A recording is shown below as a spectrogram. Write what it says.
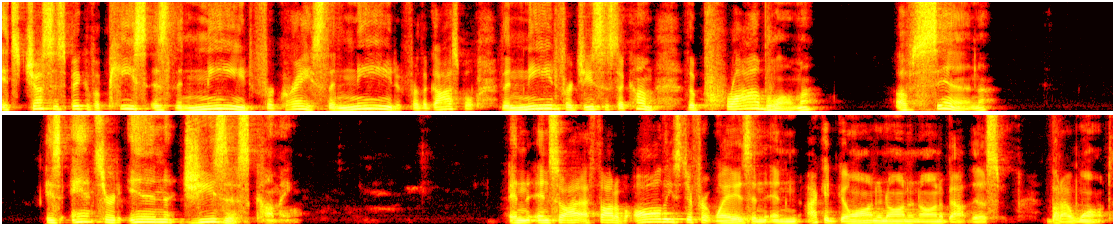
it's just as big of a piece as the need for grace, the need for the gospel, the need for Jesus to come. The problem of sin is answered in Jesus coming. And, and so I, I thought of all these different ways, and, and I could go on and on and on about this, but I won't.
